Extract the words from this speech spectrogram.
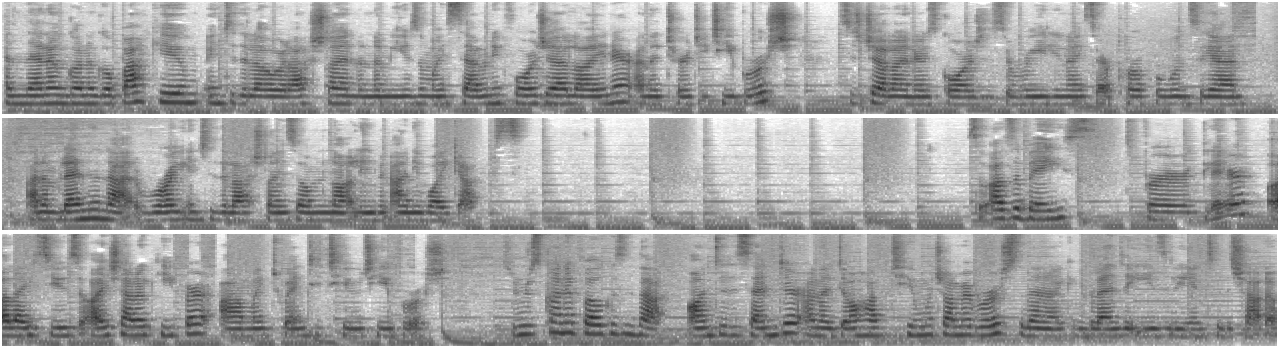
and then I'm going to go back in into the lower lash line and I'm using my 74 gel liner and a 30T brush. This gel liner is gorgeous, a really nice dark purple once again and I'm blending that right into the lash line so I'm not leaving any white gaps. So as a base for glitter, I like to use the eyeshadow keeper and my 22T brush. So I'm just kind of focusing that onto the centre and I don't have too much on my brush so then I can blend it easily into the shadow.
